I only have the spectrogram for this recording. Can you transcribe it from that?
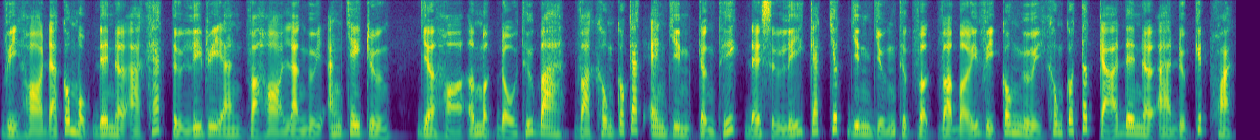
vì họ đã có một DNA khác từ Lyrian và họ là người ăn chay trường, giờ họ ở mật độ thứ ba và không có các enzyme cần thiết để xử lý các chất dinh dưỡng thực vật và bởi vì con người không có tất cả DNA được kích hoạt.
